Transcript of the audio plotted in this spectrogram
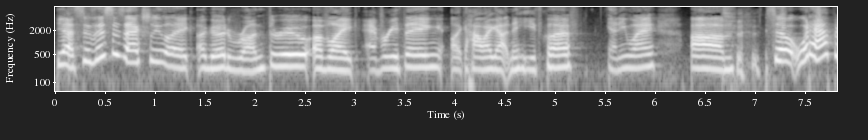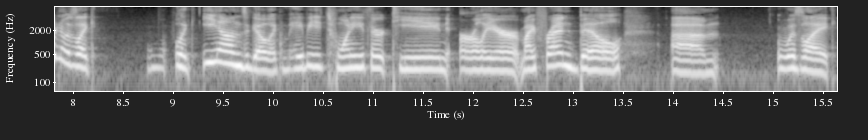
yeah. So this is actually like a good run through of like everything, like how I got into Heathcliff. Anyway, um, so what happened was like like eons ago, like maybe 2013 earlier, my friend Bill um, was like,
